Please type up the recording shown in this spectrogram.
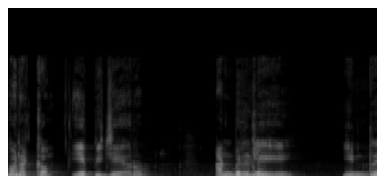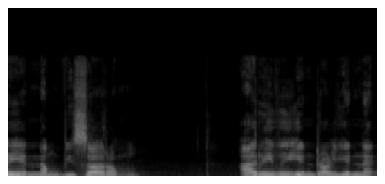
வணக்கம் ஏபிஜே அருள். அன்பர்களே இன்றைய நம் விசாரம் அறிவு என்றால் என்ன?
